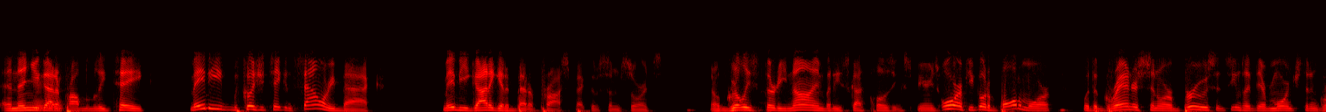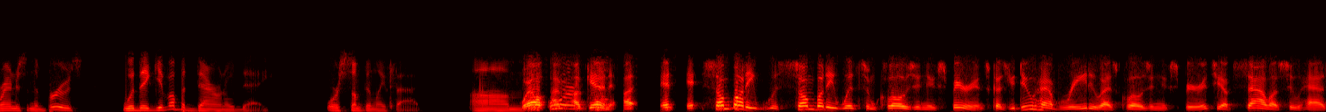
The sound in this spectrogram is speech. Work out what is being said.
and then you mm-hmm. got to probably take maybe because you're taking salary back. Maybe you got to get a better prospect of some sorts. You know, Grilli's 39, but he's got closing experience. Or if you go to Baltimore with a Granderson or a Bruce, it seems like they're more interested in Granderson than Bruce. Would they give up a Darren O'Day or something like that? Um, well, or, again, you know, and, and somebody with somebody with some closing experience, because you do have Reed who has closing experience. You have Salas who has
